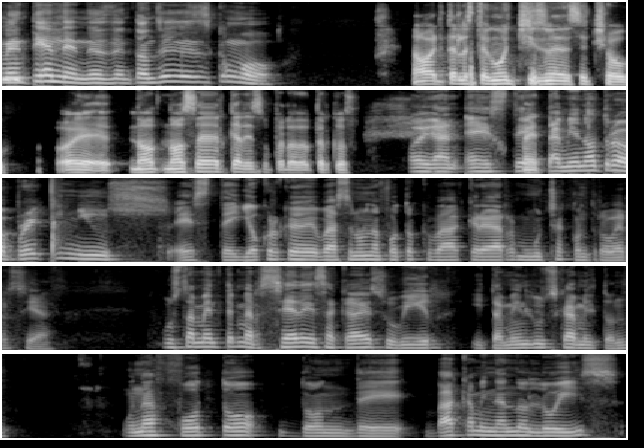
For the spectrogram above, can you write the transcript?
¿me entienden? Desde entonces es como, No, ahorita les tengo un chisme de ese show. Oye, no, no acerca de eso, pero de otra cosa. Oigan, este, también otro breaking news. Este, yo creo que va a ser una foto que va a crear mucha controversia. Justamente Mercedes acaba de subir, y también Lewis Hamilton, una foto donde va caminando Luis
